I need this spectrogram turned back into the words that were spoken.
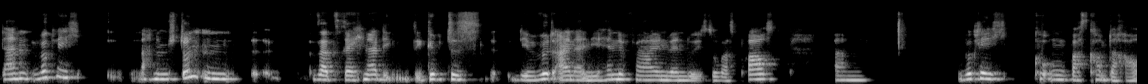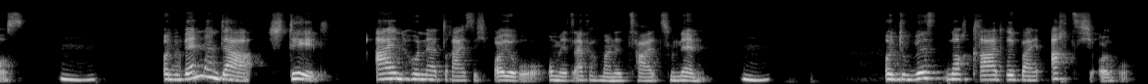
dann wirklich nach einem Stundensatzrechner, die, die gibt es, dir wird einer in die Hände fallen, wenn du sowas brauchst. Ähm, wirklich gucken, was kommt da raus. Mhm. Und wenn dann da steht 130 Euro, um jetzt einfach mal eine Zahl zu nennen, mhm und du bist noch gerade bei 80 Euro,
